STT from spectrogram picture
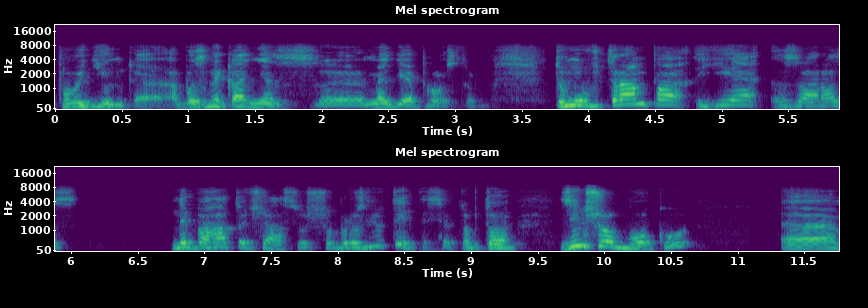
поведінка або зникання з е, медіапростору. Тому в Трампа є зараз небагато часу, щоб розлютитися. Тобто, з іншого боку, е,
